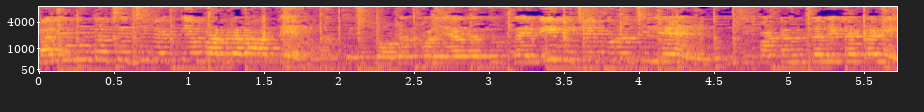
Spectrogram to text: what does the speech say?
ಕಲ್ಲಿನಿಂದ ಚಚ್ಚಿ ವ್ಯಕ್ತಿಯ ಬರ್ಗರ ಹತ್ಯೆ ಮಂತೇಶ್ ಗೌಡರ್ ಕೊಲೆಯಾದ ದುರ್ದೈವಿ ವಿಜಯಪುರ ಜಿಲ್ಲೆಯ ನಿಲುಗುದಿ ಪಟ್ಟಣದಲ್ಲಿ ಘಟನೆ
